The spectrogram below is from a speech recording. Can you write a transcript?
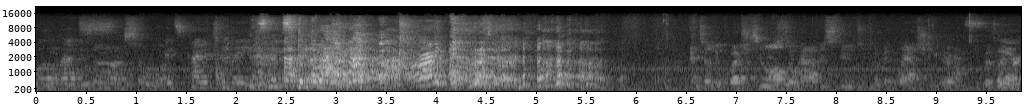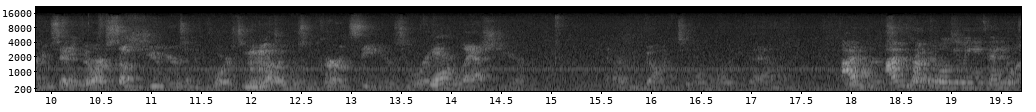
Well, Yeah. that's, so what? it's kind of too late. All right, And so the question you also have is students who took it last year. Yes. Because I Yeah. heard you say that there are some juniors in the course, and Mhm. there probably were some current seniors who were in Yeah. it last year. And are you going to award them? I'm, I'm comfortable giving it to anyone,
